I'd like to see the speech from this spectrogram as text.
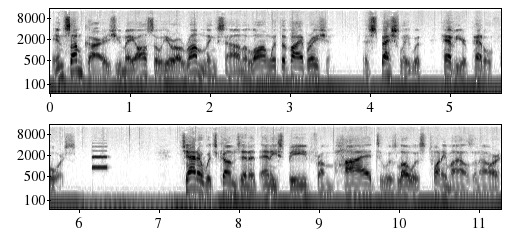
In some cars, you may also hear a rumbling sound along with the vibration, especially with heavier pedal force. Chatter which comes in at any speed from high to as low as 20 miles an hour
